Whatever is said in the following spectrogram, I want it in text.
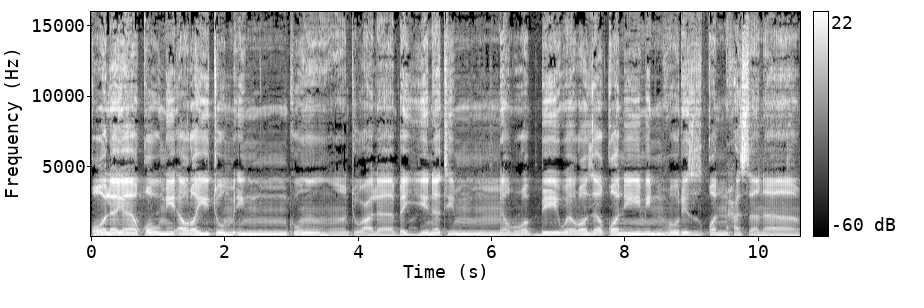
قال يا قوم أريتم إن كنت على بينة من ربي ورزقني منه رزقا حسنا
